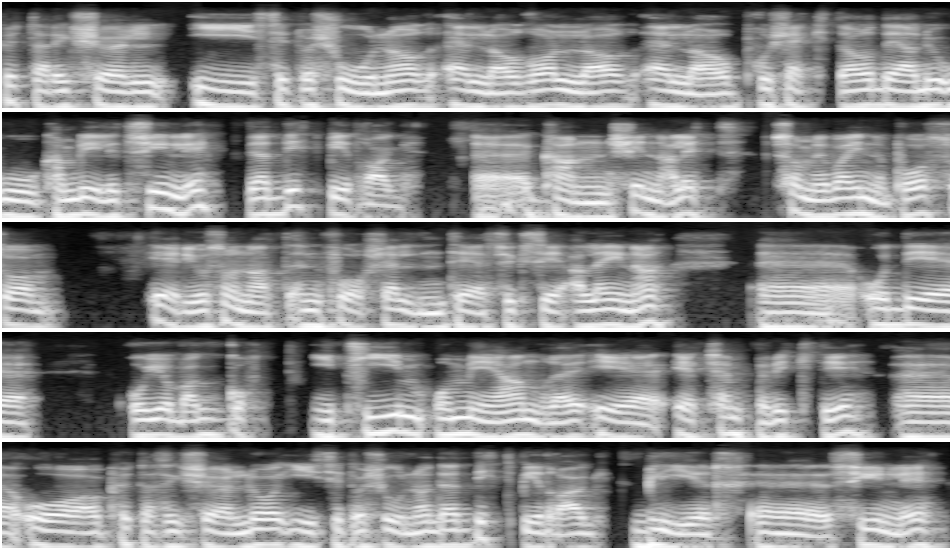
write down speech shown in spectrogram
putte deg selv i situasjoner eller roller eller prosjekter der du òg kan bli litt synlig. Der ditt bidrag eh, kan skinne litt. Som jeg var inne på, så er det jo sånn at en får sjelden til suksess alene. Eh, og det å jobbe godt i team og med andre er, er kjempeviktig. Eh, å putte seg selv i situasjoner der ditt bidrag blir eh, synlig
